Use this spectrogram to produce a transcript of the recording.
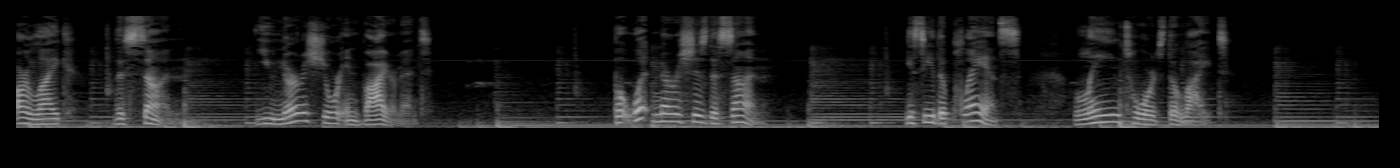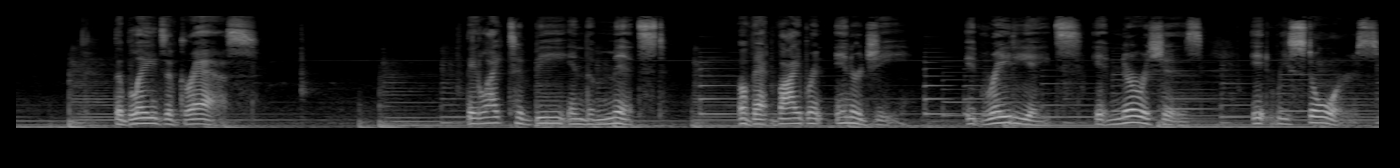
are like the sun. You nourish your environment. But what nourishes the sun? You see, the plants lean towards the light. The blades of grass, they like to be in the midst of that vibrant energy. It radiates, it nourishes, it restores.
